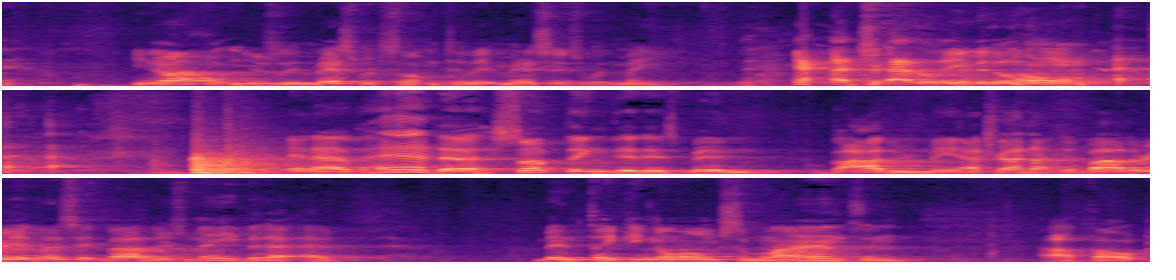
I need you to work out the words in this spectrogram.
you know, I don't usually mess with something until it messes with me. I try to leave it alone. and I've had uh, something that has been bothering me. I try not to bother it unless it bothers me, but I, I've been thinking along some lines, and I thought,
